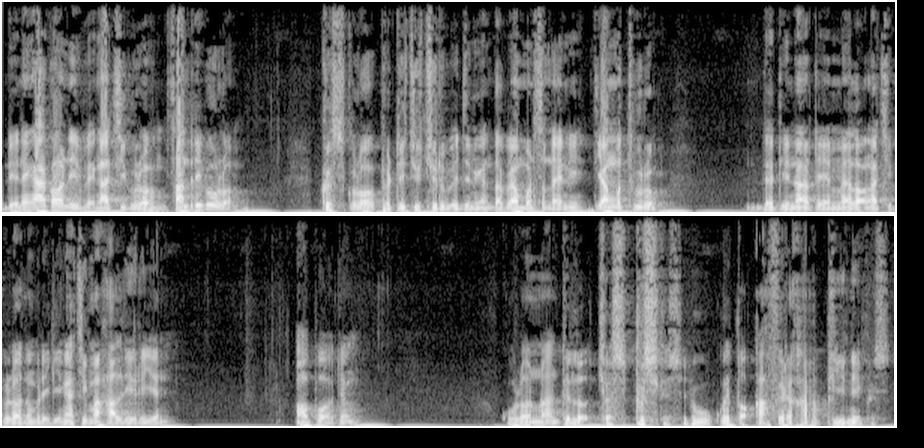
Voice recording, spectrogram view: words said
Dia ini ngakoni ngaji kula, santri kula. Gus kula badhe jujur mbek jenengan, tapi ampun seneni. Tiang Madura. Dadi nate melok ngaji kula teng mriki, ngaji mahal riyen. Apa, Jeng? Kula nak delok Jos Bus, Gus. Lu kowe tok kafir harbi nih, Gus.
